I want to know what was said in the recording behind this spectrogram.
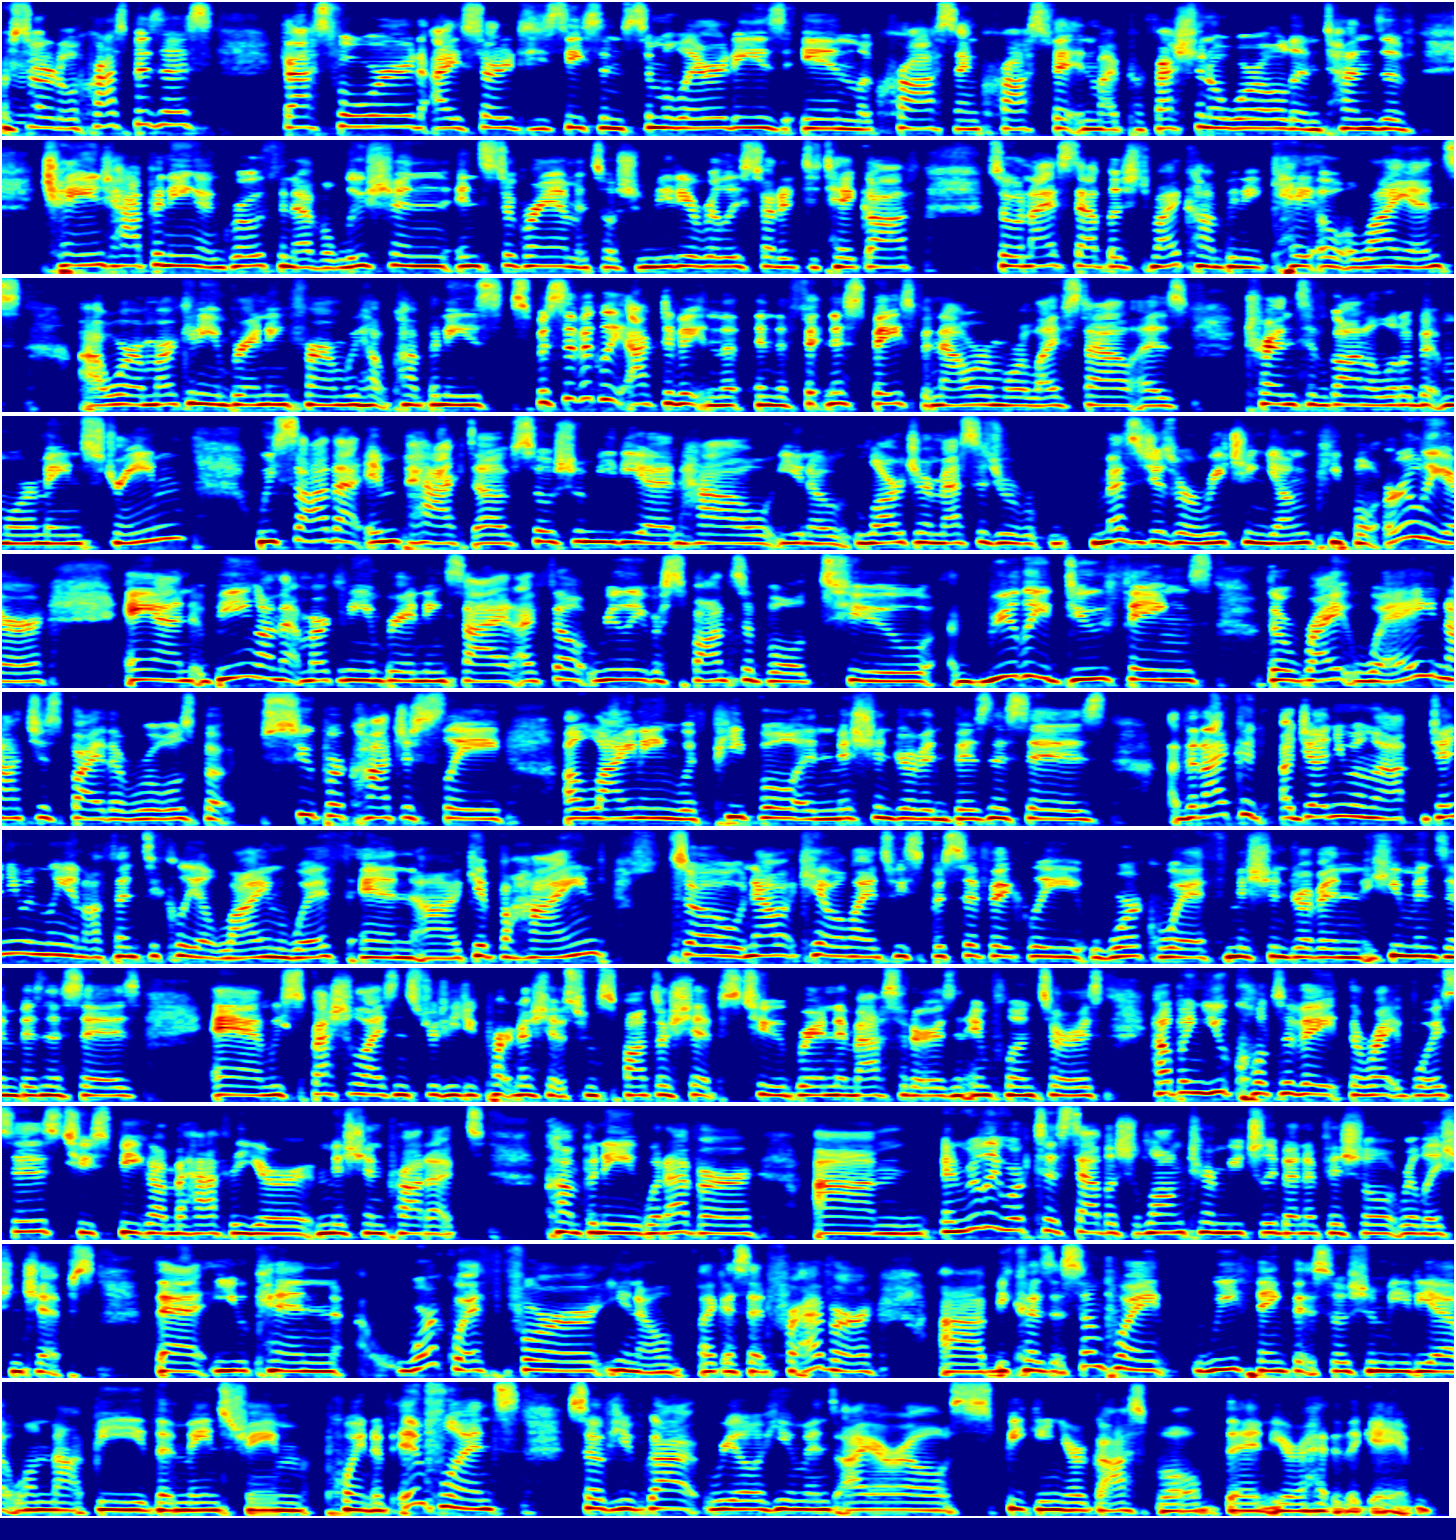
I started a lacrosse business. Fast forward, I started to see some similarities in lacrosse and CrossFit in my professional world and tons of change happening and growth and evolution. Instagram and social media really started to take off. So when I established my company, KO Alliance, uh, we're a marketing and branding firm. We help companies specifically activate in the in the fitness space, but now we're more lifestyle as trends have gone a little bit more mainstream. We saw that impact of social media and how, you know, larger message messages were reaching young people earlier. And and being on that marketing and branding side, I felt really responsible to really do things the right way, not just by the rules, but super consciously aligning with people and mission driven businesses that I could genuinely, genuinely and authentically align with and uh, get behind. So now at KO Alliance, we specifically work with mission driven humans and businesses, and we specialize in strategic partnerships from sponsorships to brand ambassadors and influencers, helping you cultivate the right voices to speak on behalf of your mission, product, company, whatever, um, and really work to establish long-term mutually beneficial relationships that you can work with for, you know, like I said, forever. Uh, because at some point we think that social media will not be the mainstream point of influence. So if you've got real humans IRL speaking your gospel, then you're ahead of the game.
